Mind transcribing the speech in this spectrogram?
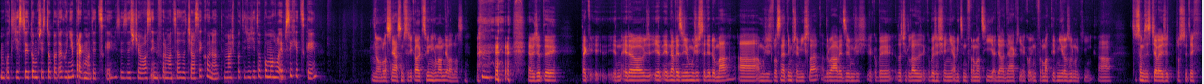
Mám pocit, že jsi k tomu přistoupil tak hodně pragmaticky, že jsi zjišťoval si informace a začal si konat. Máš pocit, že ti to pomohlo i psychicky? No vlastně já jsem si říkal, jak co jiného mám dělat vlastně. Hmm. že ty, tak jedna, jedna věc je, že můžeš sedět doma a můžeš vlastně nad tím přemýšlet a druhá věc je, že můžeš jakoby začít hledat jakoby řešení a víc informací a dělat nějaké jako informativní rozhodnutí. A co jsem zjistil je, že prostě těch,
